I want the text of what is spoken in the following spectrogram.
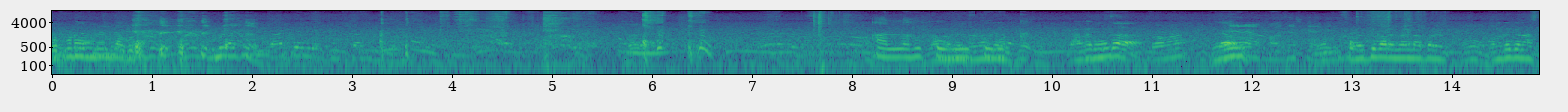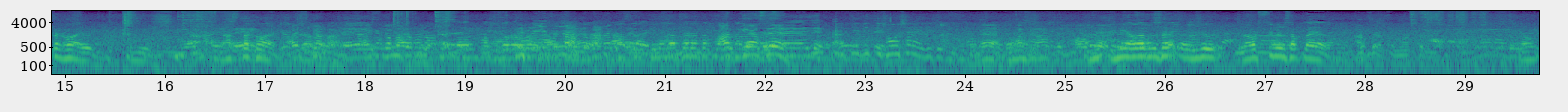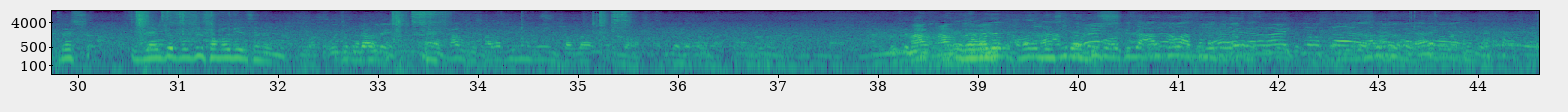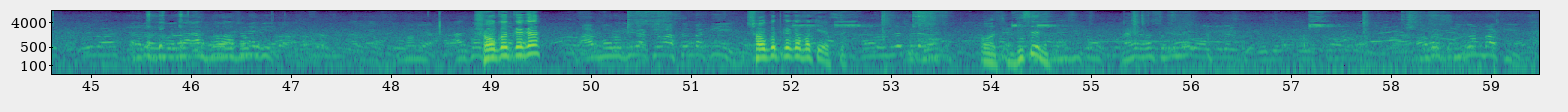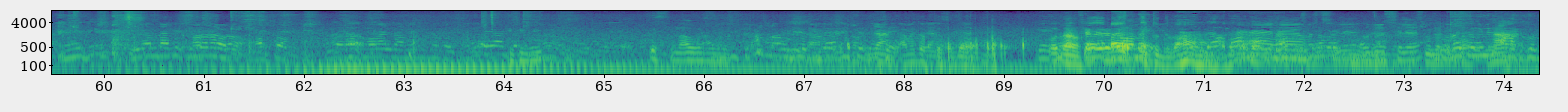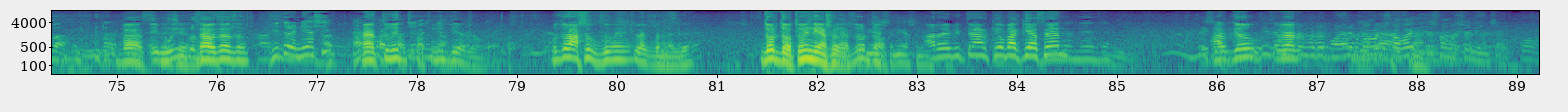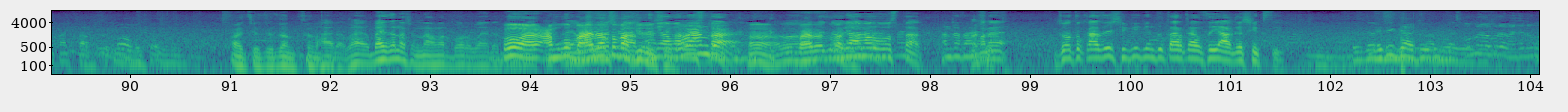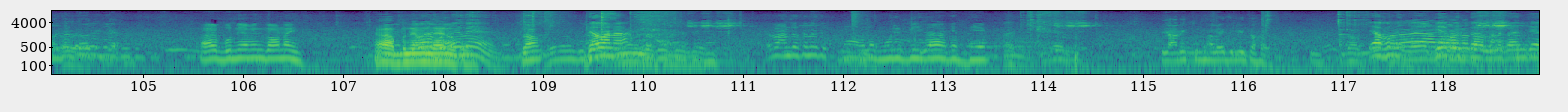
ও ফুটো উমরে আল্লাহ কবুল করুক। খাওয়াইতে পারেন না না পারেন। আমাদেরকে নাস্তা খাওয়ায়। নাস্তা খাওয়ায়। উনি আমাদের লর্ড সিমেন্ট সাপ্লায়ার বেশ ব্যাংকে প্রচুর সময় দিয়েছেন উনি। হ্যাঁ। শওকত কাকা? শওকত কাকা বাকি আছে। ও আচ্ছা দিছেন? সুজন সুজন ডাকি আসি? হ্যাঁ তুমি তুমি দিয়ে দাও হুজুর আসুক দু মিনিট লাগবে না দৌড় দাও তুমি নিয়ে আসো দৌড় দাও। আর এর ভিতরে আর কেউ বাকি আছেন? আর কেউ? এবার আচ্ছা আচ্ছা। ভাইরা ভাই ভাইজান আসেন না আমার বড় ভাইরা। ও আ- আমগো বাইরে তো বাকি ওস্তাদ। হ্যাঁ ও বাইরে তো বাকি আমার ওস্তাদ। মানে যত কাজে শিখি কিন্তু তার কাছেই আগে শিখছি। আর বুনিয়ামিন দাও নাই? হ্যাঁ বুনিয়ামিন দেওয়া না। আরেকটু ভালো দিলেই তো হয়। এখন বিয়ে করতে হবে, মনে করেন যে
